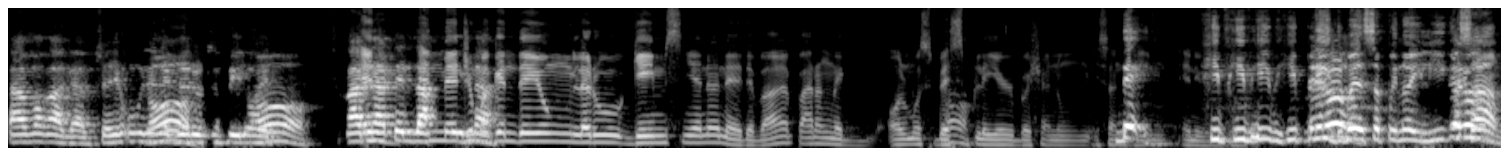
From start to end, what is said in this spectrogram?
Tama ka, Gab. Siya yung una oh, naglaro sa Phil Oil. Oh. Kaya and, natin and medyo na. maganda yung laro games niya noon eh, 'di ba? Parang nag almost best oh. player ba siya nung isang De, game? Anyway, he, he, he, he played pero, well sa Pinoy Liga, pero, Sam.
